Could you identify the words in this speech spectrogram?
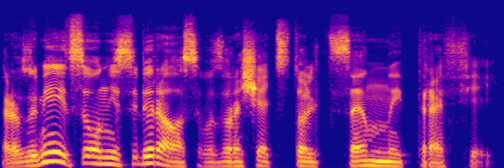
Разумеется, он не собирался возвращать столь ценный трофей.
